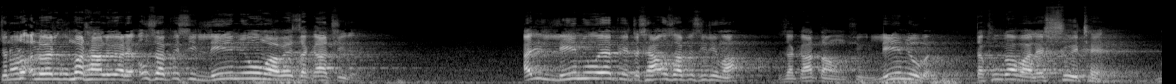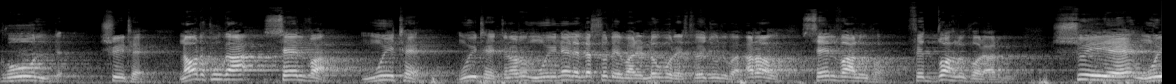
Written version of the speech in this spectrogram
ကျွန်တော်တို့အလွယ်တကူမှတ်ထားလို့ရတယ်ဥစ္စာပစ္စည်း၄မျိုးမှာပဲဇကာရှိတယ် အဲ့ဒီ၄မျိုးရဲ့ပြင်တခြားဥစ္စာပစ္စည်းတွေမှာဇကာတောင်းရှိ၄မျိုးပဲတစ်ခုကပါလဲရွှေထက် gold ရွှေထက်နောက်တစ်ခုက silver ငွေထက်ငွေထက်ကျွန်တော်တို့ငွေနဲ့လည်းလက်စွပ်တွေပါလေလုပ်ဖို့တယ်ဆွဲကြိုးတွေပါအဲ့ဒါကို silver လို့ခေါ် fidda လို့ခေါ်တယ်အဲ့ဒါရွှေရယ်ငွေ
